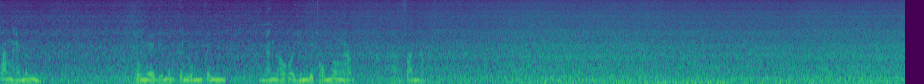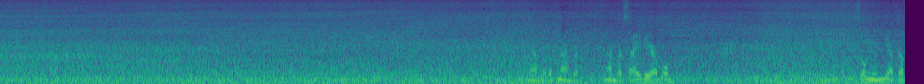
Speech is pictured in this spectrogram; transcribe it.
ฟังให้มัน ตรงไหนที่มันเป็นหลุมเป็นยังเขาก็หินไปถมลงนะครับทางฟังครับน้ำแล้วก็น้ำกับน้ำกับใสดีครับผมใสช่วงเงียบๆครับ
